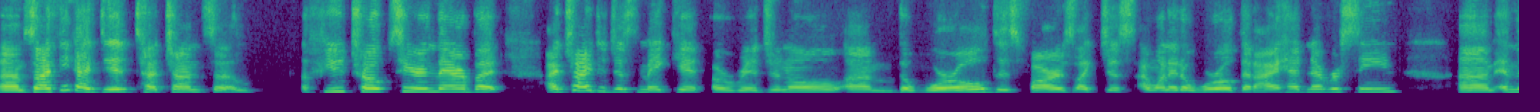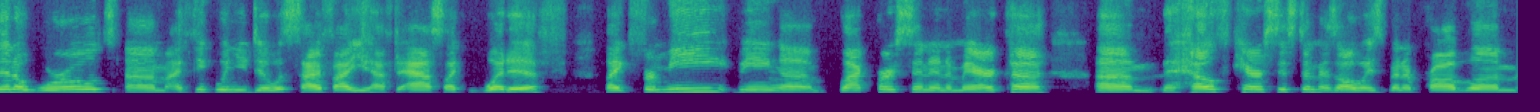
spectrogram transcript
Um, so I think I did touch on so, a few tropes here and there, but I tried to just make it original. Um, the world, as far as like just, I wanted a world that I had never seen. Um, and then a world, um, I think when you deal with sci fi, you have to ask, like, what if? Like for me, being a Black person in America, um, the healthcare system has always been a problem,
